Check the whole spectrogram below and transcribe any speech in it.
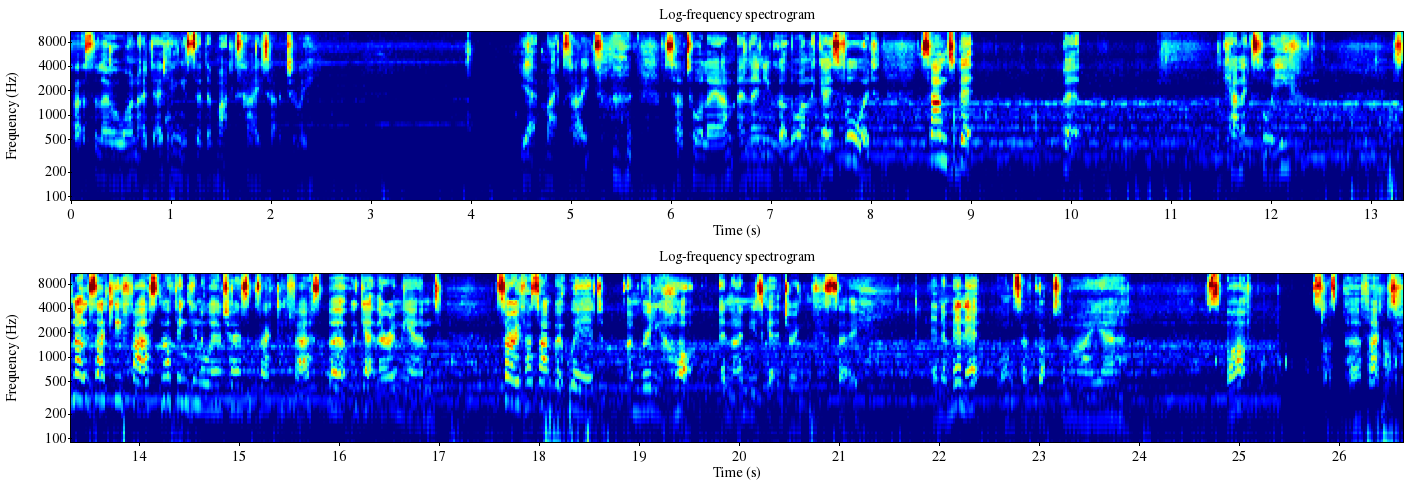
that's the lower one. I, I think it's at the max height actually. Yeah, max height. That's how tall I am. And then you've got the one that goes forward. Sounds a bit, but mechanics for you. It's not exactly fast. Nothing in a wheelchair is exactly fast, but we get there in the end. Sorry if I sound a bit weird. I'm really hot and I need to get a drink. So in a minute, once I've got to my uh, spot, so that's perfect.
